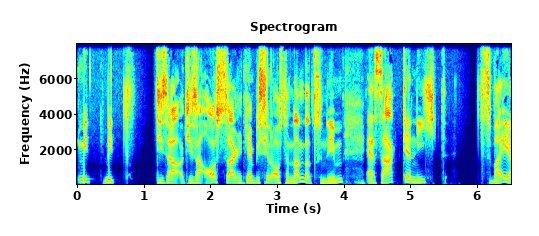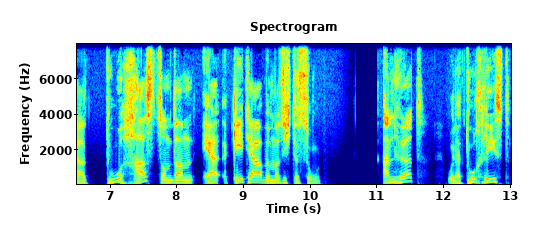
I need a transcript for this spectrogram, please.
mit, mit dieser, dieser Aussage, die ein bisschen auseinanderzunehmen. Er sagt ja nicht Zweier, du hast, sondern er geht ja, wenn man sich das so anhört oder durchliest,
